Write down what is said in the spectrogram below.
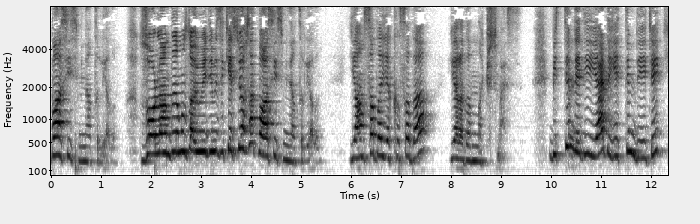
vasi ismini hatırlayalım. Zorlandığımızda ümidimizi kesiyorsak vasi ismini hatırlayalım. Yansa da yakılsa da yaradanına küsmez. Bittim dediği yerde yettim diyecek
